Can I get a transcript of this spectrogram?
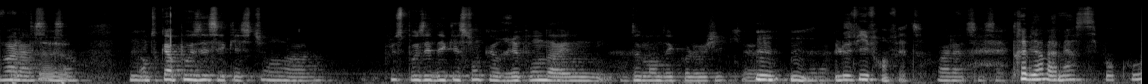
voilà, c'est ça. Euh, mm. En tout cas, poser ces questions, euh, plus poser des questions que répondre à une demande écologique. Euh, mm, mm. Le vivre, en fait. Voilà, c'est ça. Très bien, bah, merci beaucoup.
